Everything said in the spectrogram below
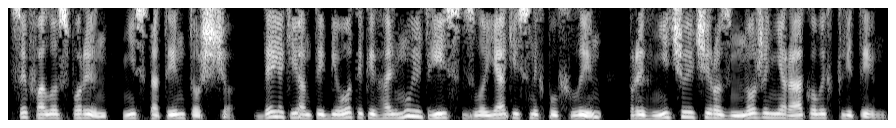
цефалоспорин, ністатин тощо. Деякі антибіотики гальмують ріст злоякісних пухлин, пригнічуючи розмноження ракових клітин.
